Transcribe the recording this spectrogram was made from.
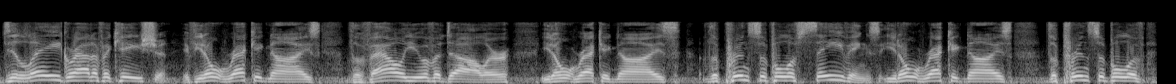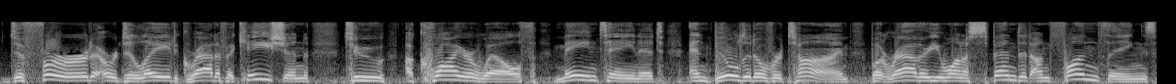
delay gratification, if you don't recognize the value of a dollar, you don't recognize the principle of savings, you don't recognize the principle of deferred or delayed gratification to acquire wealth, maintain it, and build it over time, but rather you want to spend it on fun things,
